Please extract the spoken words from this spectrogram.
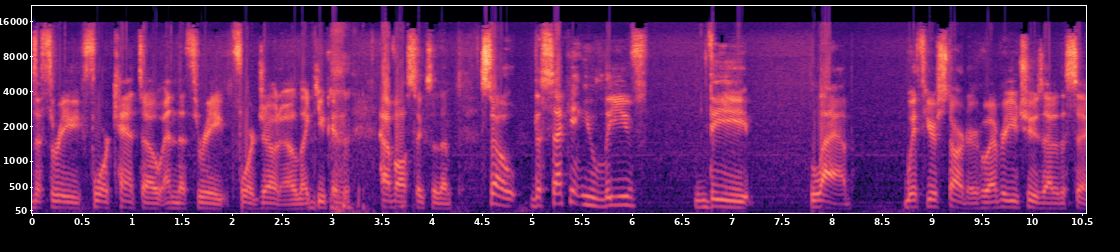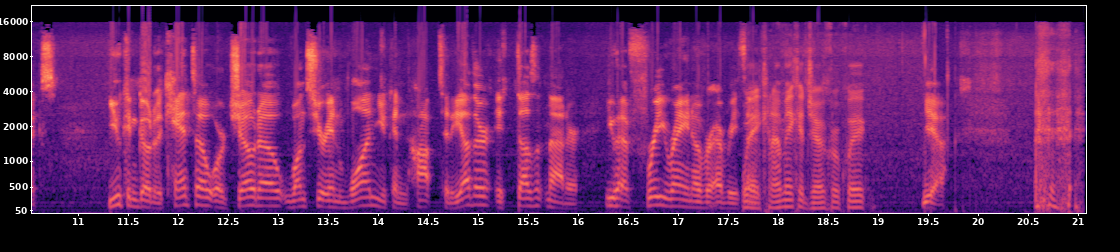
the three for Kanto and the three for Johto. Like you can have all six of them. So the second you leave the lab with your starter, whoever you choose out of the six, you can go to Kanto or Johto. Once you're in one, you can hop to the other. It doesn't matter. You have free reign over everything. Wait, can I make a joke real quick? yeah.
